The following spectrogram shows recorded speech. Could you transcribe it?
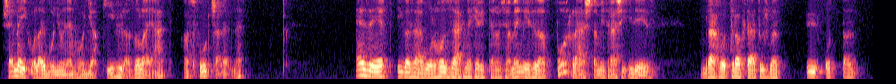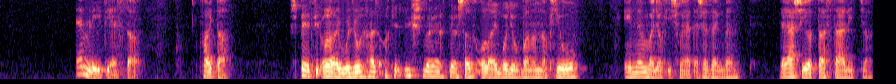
Semmelyik olajbogyó nem hordja kívül az olaját, az furcsa lenne. Ezért igazából hozzák nekem itt, hogyha megnézed a forrást, amit Rási idéz Brachot traktátusban, ő ottan említi ezt a fajta spéci olajbogyót, hát aki ismeretes az olajbogyókban, annak jó, én nem vagyok ismeretes ezekben, de Rási ott azt állítja,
